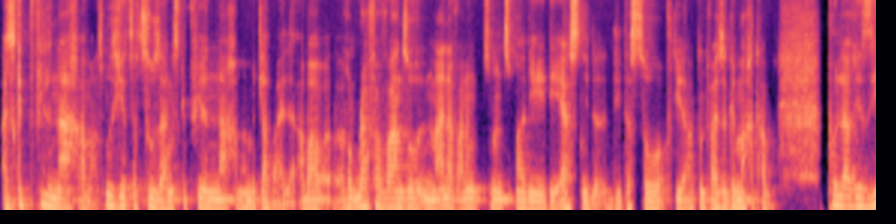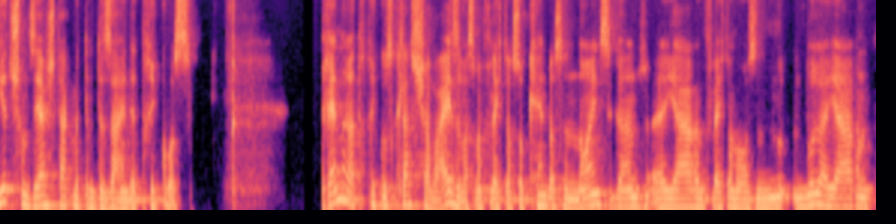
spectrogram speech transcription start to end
also es gibt viele Nachahmer, das muss ich jetzt dazu sagen, es gibt viele Nachahmer mittlerweile, aber Ruffer waren so in meiner Warnung zumindest mal die, die ersten, die, die das so auf die Art und Weise gemacht haben. Polarisiert schon sehr stark mit dem Design der Trikots. Rennradtrikots klassischerweise, was man vielleicht auch so kennt aus den 90er äh, Jahren, vielleicht auch noch aus den Nullerjahren,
